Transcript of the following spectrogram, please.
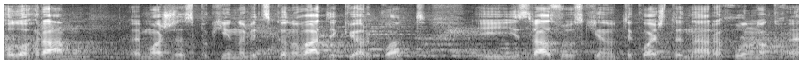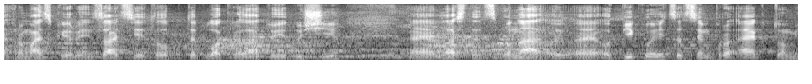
голограму е, може спокійно відсканувати QR-код і, і зразу скинути кошти на рахунок е, громадської організації Тепло крилатої душі. Е, Власне, вона е, опікується цим проектом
